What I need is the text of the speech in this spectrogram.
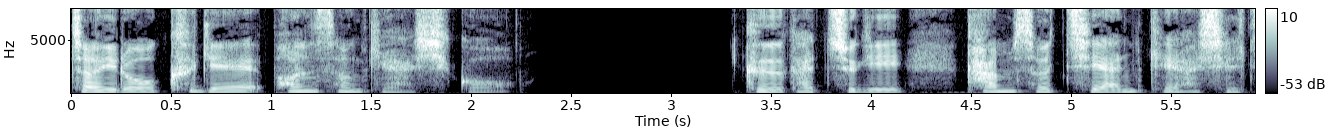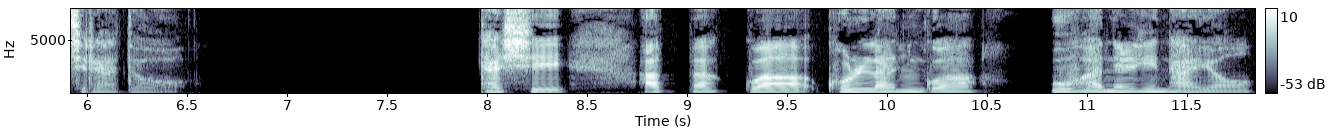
저희로 크게 번성케 하시고 그 가축이 감소치 않게 하실지라도 다시 압박과 곤란과 우환을 인하여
